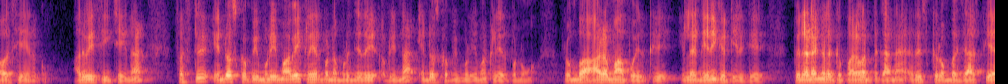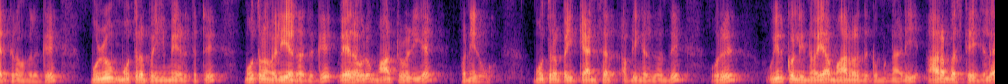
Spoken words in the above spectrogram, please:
அவசியம் இருக்கும். அறுவை சிகிச்சைனா ஃபஸ்ட்டு எண்டோஸ்கோப்பி மூலியமாகவே கிளியர் பண்ண முடிஞ்சது அப்படின்னா எண்டோஸ்கோப்பி மூலியமாக கிளியர் பண்ணுவோம். ரொம்ப ஆழமாக போயிருக்கு இல்லை நெறி கட்டியிருக்கு. பிற இடங்களுக்கு பரவறதுக்கான ரிஸ்க் ரொம்ப ஜாஸ்தியாக இருக்கிறவங்களுக்கு முழு மூத்திரப்பையுமே எடுத்துகிட்டு மூத்திரம் வெளியேறதுக்கு வேற ஒரு மாற்று வழியை பண்ணிடுவோம். மூத்திரப்பை கேன்சர் அப்படிங்கிறது வந்து ஒரு உயிர்கொல்லி நோயாக மாறுறதுக்கு முன்னாடி ஆரம்ப ஸ்டேஜில்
